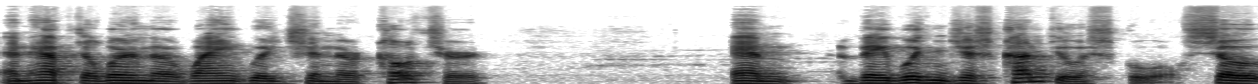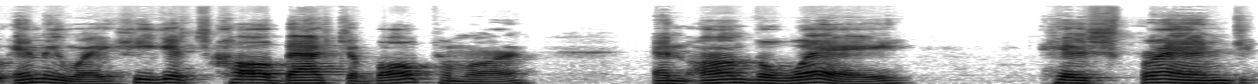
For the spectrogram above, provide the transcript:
and have to learn their language and their culture. And they wouldn't just come to a school. So, anyway, he gets called back to Baltimore. And on the way, his friend,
